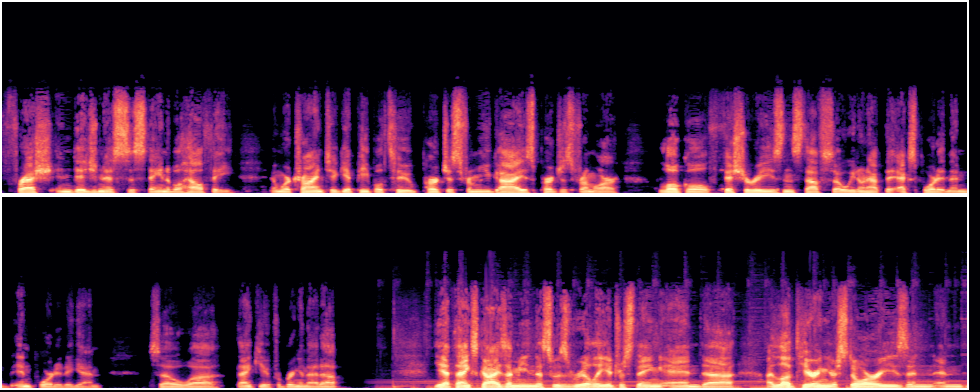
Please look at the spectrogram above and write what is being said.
fresh, indigenous, sustainable, healthy. And we're trying to get people to purchase from you guys, purchase from our local fisheries and stuff so we don't have to export it and then import it again. So uh, thank you for bringing that up. Yeah, thanks, guys. I mean, this was really interesting, and uh, I loved hearing your stories and and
